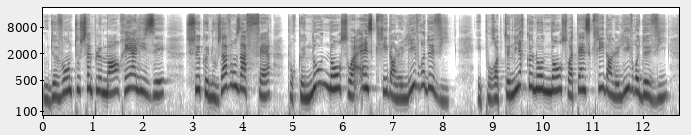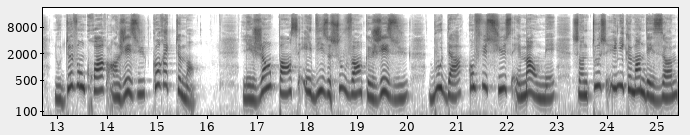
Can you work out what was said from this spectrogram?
Nous devons tout simplement réaliser ce que nous avons à faire pour que nos noms soient inscrits dans le livre de vie. Et pour obtenir que nos noms soient inscrits dans le livre de vie, nous devons croire en Jésus correctement. Les gens pensent et disent souvent que Jésus, Bouddha, Confucius et Mahomet sont tous uniquement des hommes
